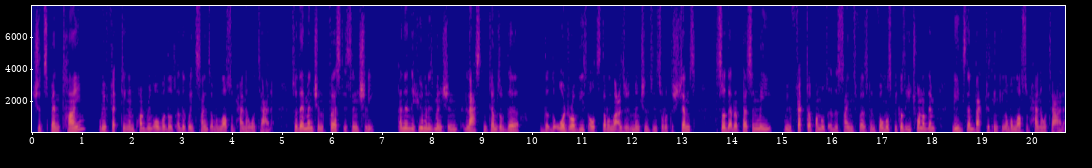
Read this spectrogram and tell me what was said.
should spend time reflecting and pondering over those other great signs of Allah subhanahu wa ta'ala. So they're mentioned first essentially, and then the human is mentioned last in terms of the, the, the order of these oaths that Allah mentions in Surah Al-Shams, so that a person may reflect upon those other signs first and foremost, because each one of them leads them back to thinking of Allah subhanahu wa ta'ala.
